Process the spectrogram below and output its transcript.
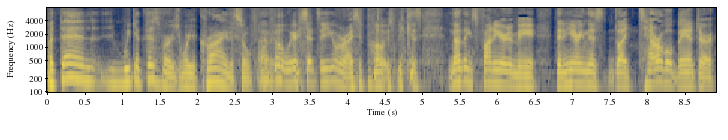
But then we get this version where you're crying. It's so funny. I funny. have a weird sense of humor, I suppose, because nothing's funnier to me than hearing this like terrible banter,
